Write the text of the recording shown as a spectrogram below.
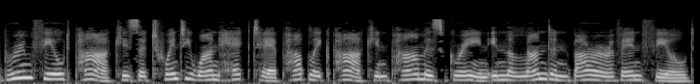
Broomfield Park is a 21-hectare public park in Palmers Green in the London Borough of Enfield.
